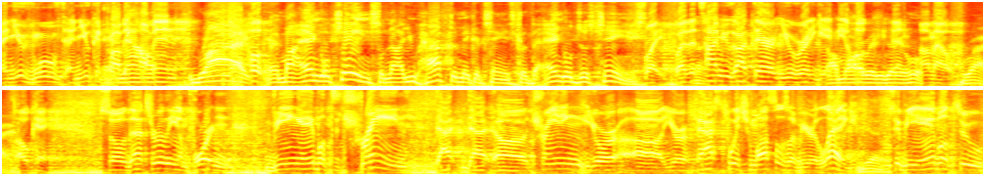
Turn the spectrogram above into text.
and you've moved, and you could probably now- come in right, and my angle changed. So now you have to make a change because the angle just changed. Right. By the time you got there, you already gave I'm me a hook, already got a hook. I'm out. Right. Okay. So that's really important. Being able to train that that uh, training your uh, your fast twitch muscles of your leg Yeah. to be able to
